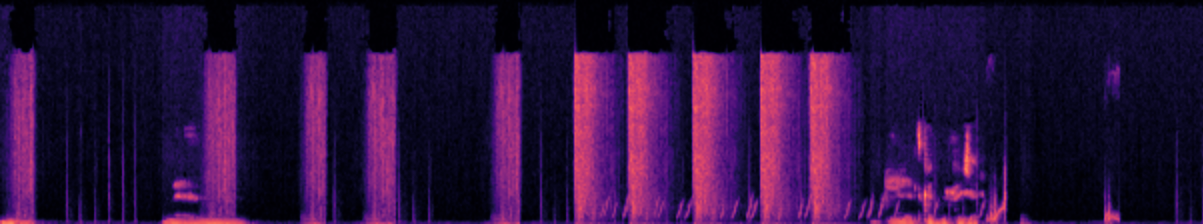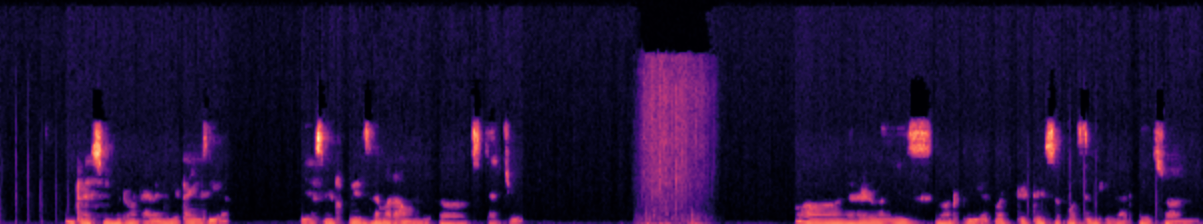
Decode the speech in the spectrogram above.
Hmm. Well, okay, let's get the treasure. Interesting, we don't have any tiles here. Just need to place them around the statue. Uh, the red one is not clear, but it is supposed to be here based on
